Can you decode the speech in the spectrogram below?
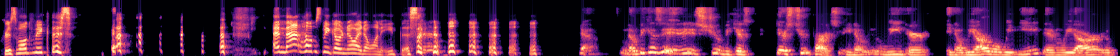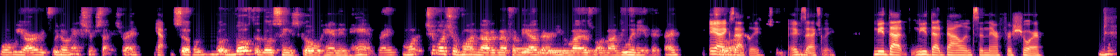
Griswold make this?" and that helps me go, no, I don't want to eat this. yeah, no, because it is true. Because there's two parts. You know, we either you know we are what we eat, and we are what we are if we don't exercise, right? Yeah. So both of those things go hand in hand, right? One, too much of one, not enough of the other. You might as well not do any of it, right? Yeah, so, exactly, exactly. Need that need that balance in there for sure. Mm-hmm.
